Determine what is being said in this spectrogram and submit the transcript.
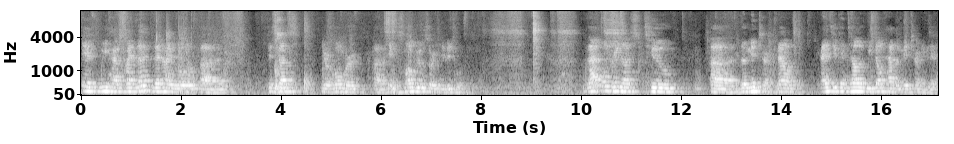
if we have time left, then I will uh, discuss your homework in small groups or individuals. That will bring us to uh, the midterm. Now, as you can tell, we don't have a midterm exam.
